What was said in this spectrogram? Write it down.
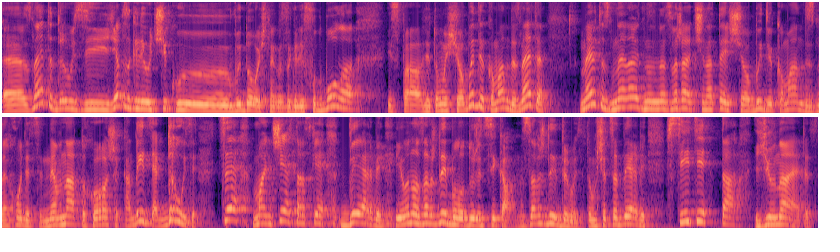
е, Знаєте, друзі, я взагалі очікую видовищного взагалі футбола і справді, тому що обидві команди, знаєте, навіть, навіть незважаючи на те, що обидві команди знаходяться не в надто хороших кондиціях, друзі, це манчестерське дербі. І воно завжди було дуже цікавим. Завжди, друзі, тому що це дербі Сіті та Юнайтед.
